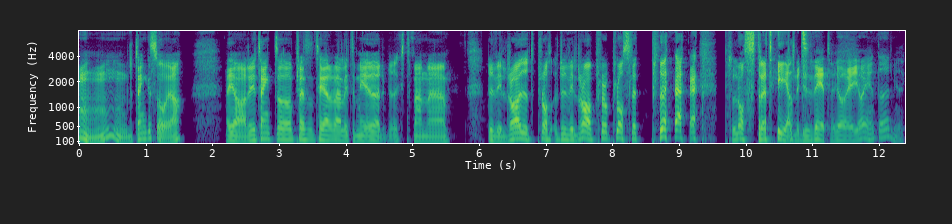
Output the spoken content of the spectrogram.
Mm, du tänker så ja. Ja, Jag hade ju tänkt att presentera det här lite mer ödmjukt. Men eh, du vill dra ut du vill dra pro- plåstret, plåstret helt. Men du vet hur jag är. Jag är inte ödmjuk.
